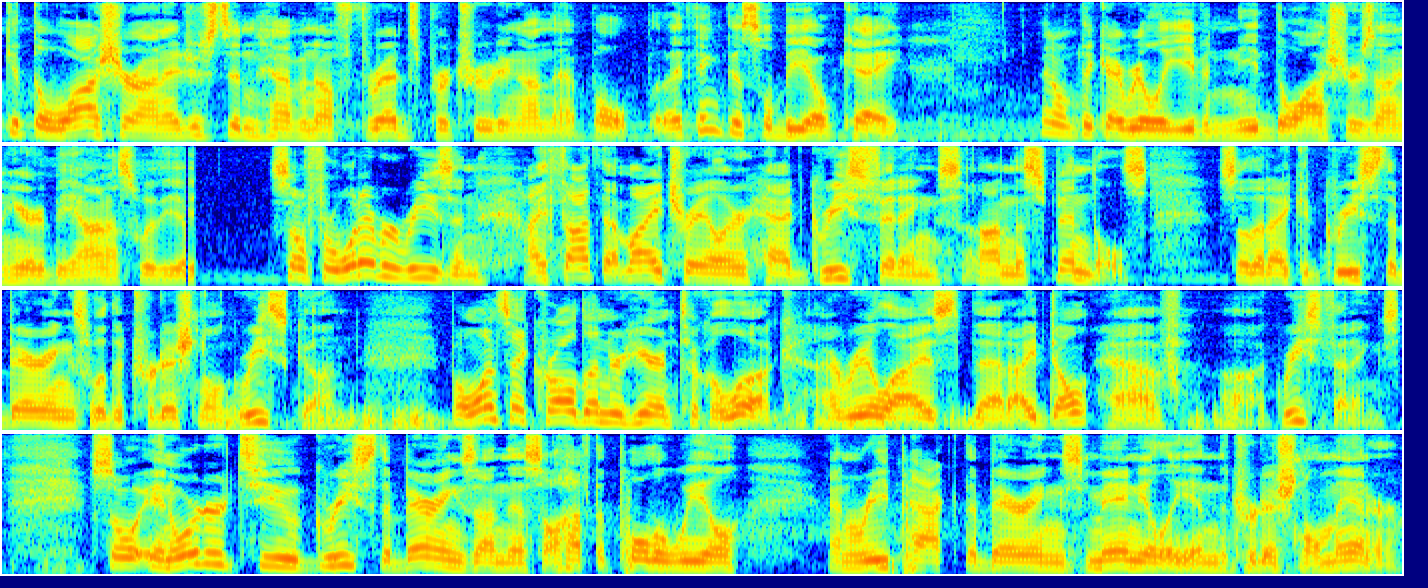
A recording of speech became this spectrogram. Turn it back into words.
get the washer on. I just didn't have enough threads protruding on that bolt, but I think this will be okay. I don't think I really even need the washers on here to be honest with you. So for whatever reason, I thought that my trailer had grease fittings on the spindles so that I could grease the bearings with a traditional grease gun. But once I crawled under here and took a look, I realized that I don't have uh, grease fittings. So in order to grease the bearings on this, I'll have to pull the wheel and repack the bearings manually in the traditional manner.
